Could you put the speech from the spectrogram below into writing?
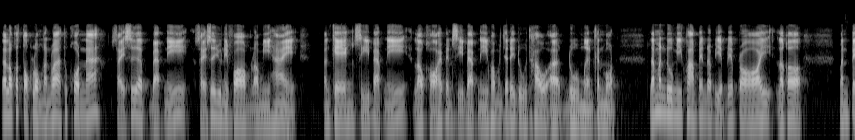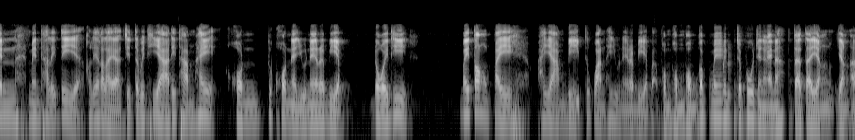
แล้วเราก็ตกลงกันว่าทุกคนนะ ใส่เสื้อแบบนี้ใส่เสื้อยูนิฟอร์ม เรามีให้ กางเกงสีแบบนี้เราขอให้เป็นสีแบบนี้ เพราะมันจะได้ดูเท่าดูเหมือนกันหมด แล้วมันดูมีความเป็นระเบียบเรียบร้อย แล้วก็มันเป็น mentality อะเขาเรียกอะไรอะจิตวิทยาที่ทำให้คนทุกคนเนี่ยอยู่ในระเบียบโดยที่ไม่ต้องไปพยายามบีบทุกวันให้อยู่ในระเบียบอะผมผมผมก็ไม่ไม่รู้จะพูดยังไงนะแต่แต่อย่างอย่างอั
